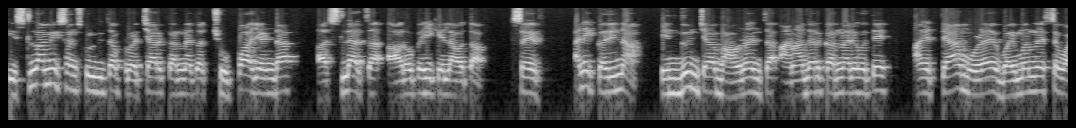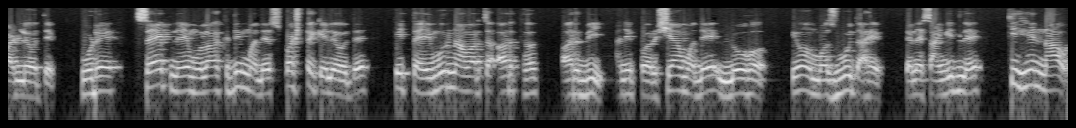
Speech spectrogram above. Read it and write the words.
इस्लामिक संस्कृतीचा प्रचार करण्याचा छुपा अजेंडा असल्याचा आरोपही केला होता. सैफ आणि करीना हिंदूंच्या भावनांचा अनादर करणारे होते आणि त्यामुळे वैमनस्य वाढले होते. पुढे सैफने मुलाखतीमध्ये स्पष्ट केले होते की तैमूर नावाचा अर्थ अरबी आणि पर्शियामध्ये लोह किंवा मजबूत आहे. त्याने सांगितले की हे नाव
